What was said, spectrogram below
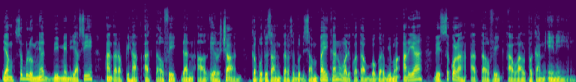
yang sebelumnya dimediasi antara pihak At-Taufik dan Al-Irsyad. Keputusan tersebut disampaikan Wali Kota Bogor Bima Arya di Sekolah At-Taufik awal pekan ini.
